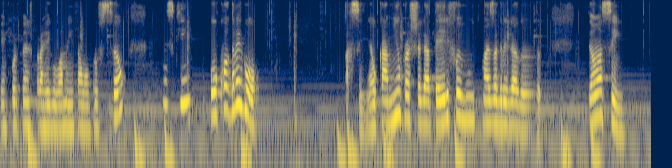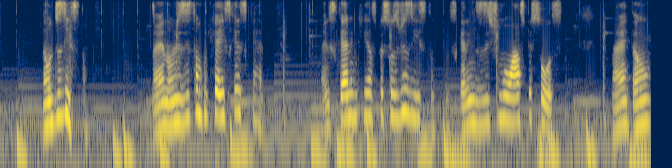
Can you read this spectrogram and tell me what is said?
é importante para regulamentar uma profissão, mas que pouco agregou. Assim, é o caminho para chegar até ele foi muito mais agregador. Então, assim, não desistam. Né? Não desistam porque é isso que eles querem. Eles querem que as pessoas desistam, eles querem desestimular as pessoas. Né? Então,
